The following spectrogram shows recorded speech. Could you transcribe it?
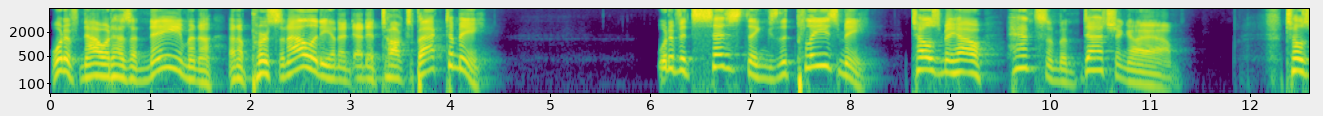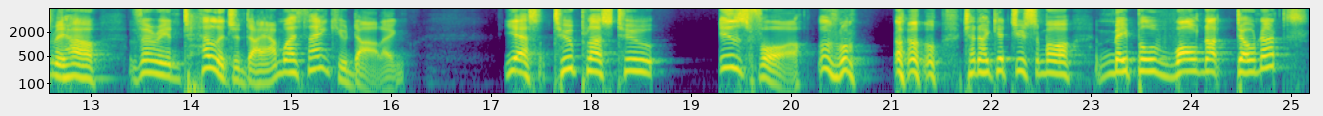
What if now it has a name and a, and a personality and it, and it talks back to me? What if it says things that please me? Tells me how handsome and dashing I am. Tells me how very intelligent I am. Why, thank you, darling. Yes, two plus two is four. Can I get you some more maple walnut donuts?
